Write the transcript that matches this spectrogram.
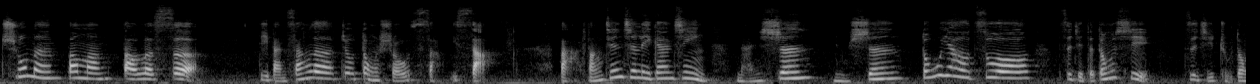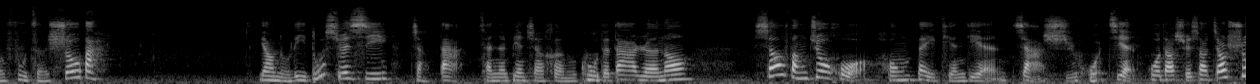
出门帮忙倒垃圾，地板脏了就动手扫一扫，把房间整理干净。男生女生都要做哦，自己的东西自己主动负责收吧。要努力多学习，长大才能变成很酷的大人哦。消防救火、烘焙甜点、驾驶火箭，或到学校教书，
